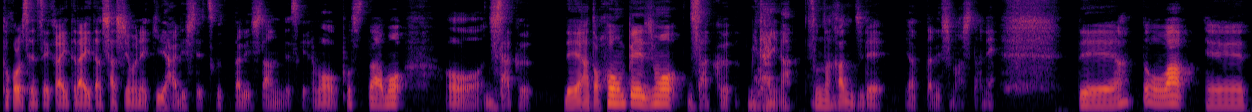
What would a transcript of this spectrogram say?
所先生からいただいた写真をね、切り張りして作ったりしたんですけれども、ポスターも自作。で、あとホームページも自作みたいな、そんな感じでやったりしましたね。で、あとは、えー、っ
